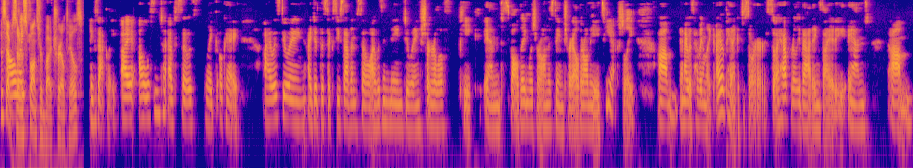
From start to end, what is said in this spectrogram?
This I'll, episode like- is sponsored by Trail Tales. Exactly. I I'll listen to episodes like okay, I was doing I did the 67 so I was in Maine doing Sugarloaf Peak and Spaulding which are on the same trail. They're on the AT actually. Um and I was having like I have panic disorder. So I have really bad anxiety and um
